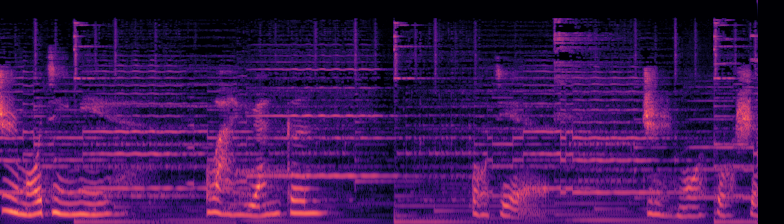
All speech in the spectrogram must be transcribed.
智魔寂灭，万缘根，不解智魔多生。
